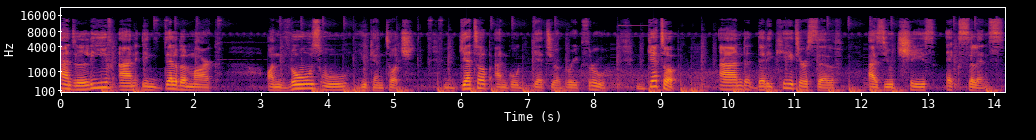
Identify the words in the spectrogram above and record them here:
and leave an indelible mark on those who you can touch. Get up and go get your breakthrough. Get up and dedicate yourself as you chase excellence.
